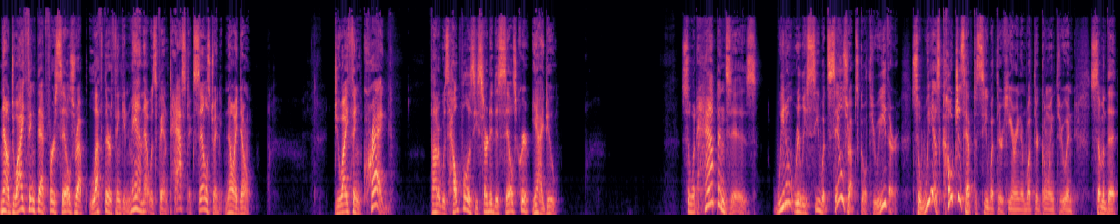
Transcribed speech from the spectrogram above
Now, do I think that first sales rep left there thinking, man, that was fantastic sales training? No, I don't. Do I think Craig thought it was helpful as he started his sales career? Yeah, I do. So what happens is we don't really see what sales reps go through either. So we as coaches have to see what they're hearing and what they're going through and some of the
